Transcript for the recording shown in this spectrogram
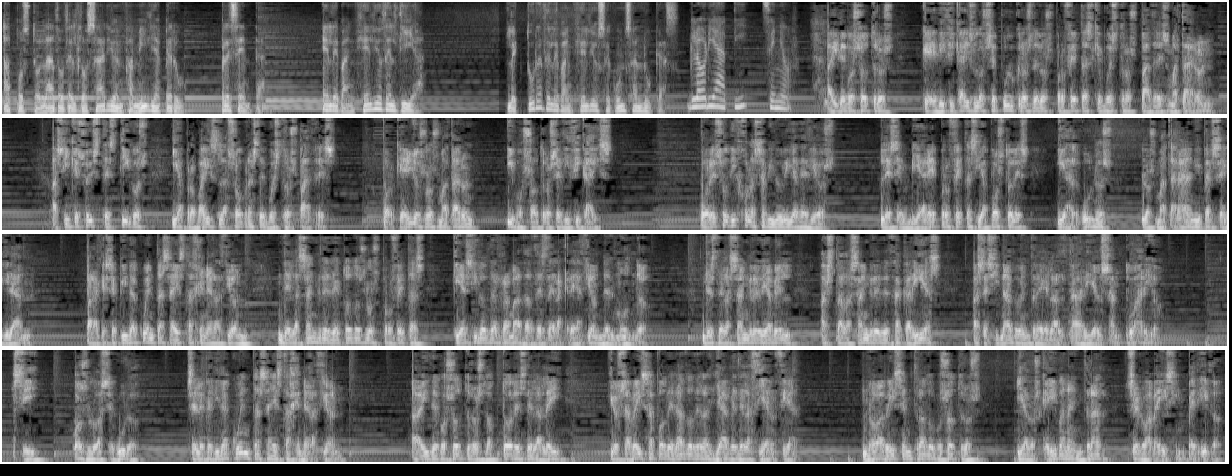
Apostolado del Rosario en Familia Perú. Presenta. El Evangelio del Día. Lectura del Evangelio según San Lucas. Gloria a ti, Señor. Hay de vosotros que edificáis los sepulcros de los profetas que vuestros padres mataron. Así que sois testigos y aprobáis las obras de vuestros padres, porque ellos los mataron y vosotros edificáis. Por eso dijo la sabiduría de Dios, les enviaré profetas y apóstoles, y algunos los matarán y perseguirán, para que se pida cuentas a esta generación de la sangre de todos los profetas que ha sido derramada desde la creación del mundo, desde la sangre de Abel hasta la sangre de Zacarías, asesinado entre el altar y el santuario. Sí, os lo aseguro, se le pedirá cuentas a esta generación. Ay de vosotros, doctores de la ley, que os habéis apoderado de la llave de la ciencia. No habéis entrado vosotros, y a los que iban a entrar se lo habéis impedido.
